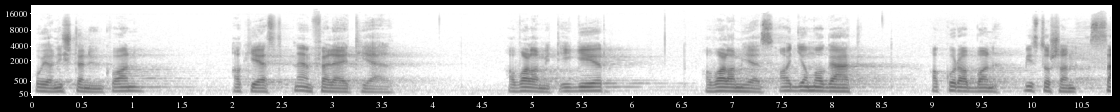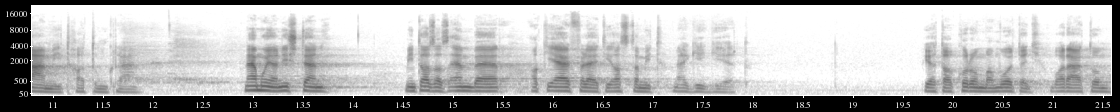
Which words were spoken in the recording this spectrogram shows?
Olyan Istenünk van, aki ezt nem felejti el. Ha valamit ígér, ha valamihez adja magát, akkor abban biztosan számíthatunk rá. Nem olyan Isten, mint az az ember, aki elfelejti azt, amit megígért. Fiatal koromban volt egy barátom,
